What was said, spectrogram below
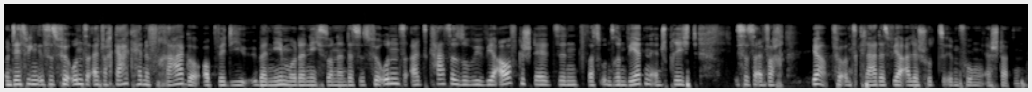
Und deswegen ist es für uns einfach gar keine Frage, ob wir die übernehmen oder nicht, sondern das ist für uns als Kasse, so wie wir aufgestellt sind, was unseren Werten entspricht, ist es einfach, ja, für uns klar, dass wir alle Schutzimpfungen erstatten.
